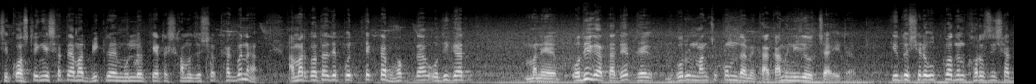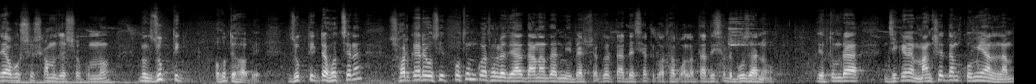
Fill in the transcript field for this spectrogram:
সেই কস্টিংয়ের সাথে আমার বিক্রয় মূল্য কি একটা সামঞ্জস্য থাকবে না? আমার কথা যে প্রত্যেকটা ভক্তা অধিকার মানে অধিকার তাদের যে গরুর মাংস কম দামে খাক, আমি নিজেও চাই এটা। কিন্তু সেটা উৎপাদন খরচের সাথে অবশ্যই সামঞ্জস্যপূর্ণ এবং যুক্তিক হতে হবে। যুক্তিকটা হচ্ছে না, সরকারের উচিত প্রথম কথা হলো যারা দানাদার নিয়ে ব্যবসা করে তাদের সাথে কথা বলা, তাদের সাথে বোঝানো। যে তোমরা যেখানে মাংসের দাম কমিয়ে আনলাম,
